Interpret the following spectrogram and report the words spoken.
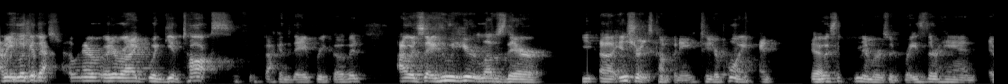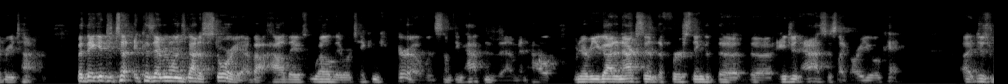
I mean, look at that. Whenever, whenever I would give talks back in the day pre COVID, I would say, who here loves their uh, insurance company, to your point, and yeah. US members would raise their hand every time. But they get to tell because everyone's got a story about how they well they were taken care of when something happened to them, and how whenever you got an accident, the first thing that the the agent asks is like, "Are you okay?" Uh, just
